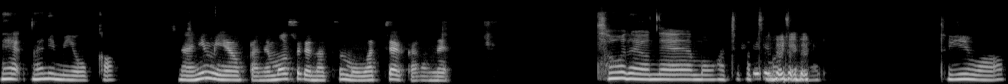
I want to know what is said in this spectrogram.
ね、何見ようか。何見ようかね。もうすぐ夏も終わっちゃうからね。そうだよね。もう8月末になる。次は、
